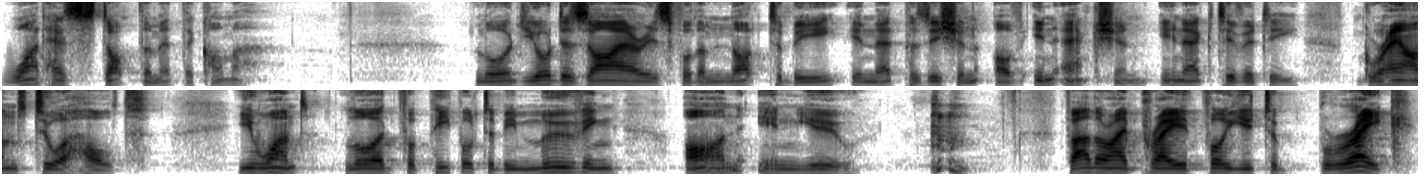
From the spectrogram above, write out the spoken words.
what has stopped them at the comma. Lord, your desire is for them not to be in that position of inaction, inactivity, ground to a halt. You want, Lord, for people to be moving on in you. Father, I pray for you to break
